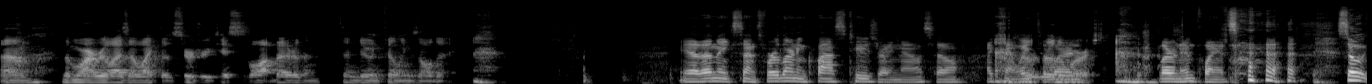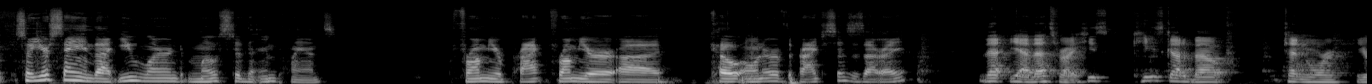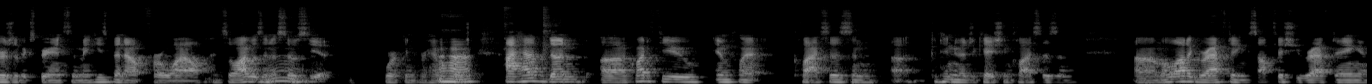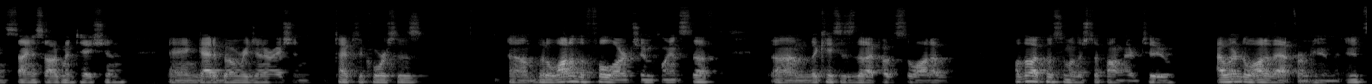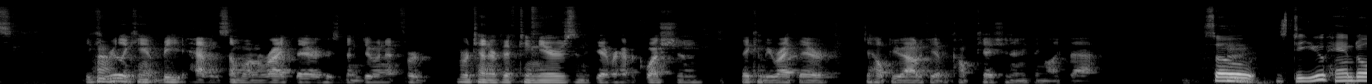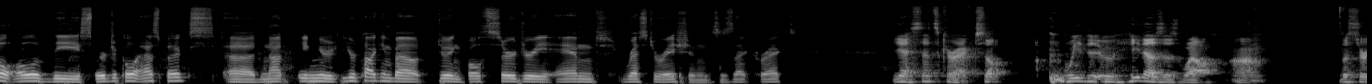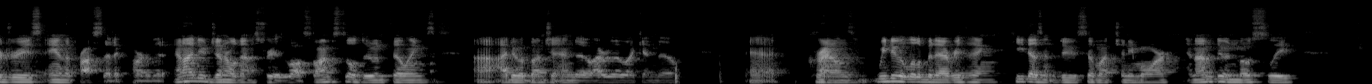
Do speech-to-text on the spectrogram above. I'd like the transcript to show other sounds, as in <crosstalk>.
um, the more I realize I like those surgery cases a lot better than than doing fillings all day. yeah, that makes sense. We're learning class twos right now, so I <laughs> can't wait to learn <laughs> learn implants. <laughs> so, so you're saying that you learned most of the implants from your pra- from your uh, co-owner of the practices. Is that right? That yeah, that's right. He's he's got about 10 more years of experience than me. He's been out for a while. And so I was an oh. associate working for him uh-huh. first. I have done uh, quite a few implant classes and uh, continuing education classes and um, a lot of grafting, soft tissue grafting, and sinus augmentation and guided bone regeneration types of courses. Um, but a lot of the full arch implant stuff, um, the cases that I post a lot of, although I post some other stuff on there too, I learned a lot of that from him. And it's you huh. really can't beat having someone right there who's been doing it for for 10 or 15 years and if you ever have a question they can be right there to help you out if you have a complication anything like that. So hmm. do you handle all of the surgical aspects? Uh not in your you're talking about doing both surgery and restorations is that correct? Yes that's correct. So <clears throat> we do he does as well. Um the surgeries and the prosthetic part of it. And I do general dentistry as well. So I'm still doing fillings. Uh, I do a bunch of endo. I really like endo. Uh, crowns. We do a little bit of everything. He doesn't do so much anymore. And I'm doing mostly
